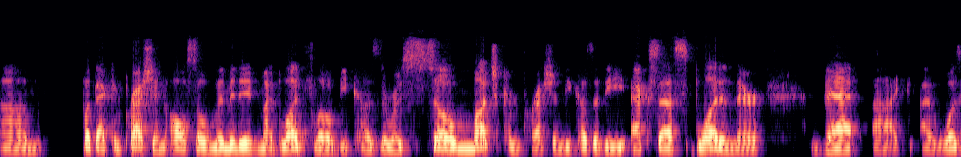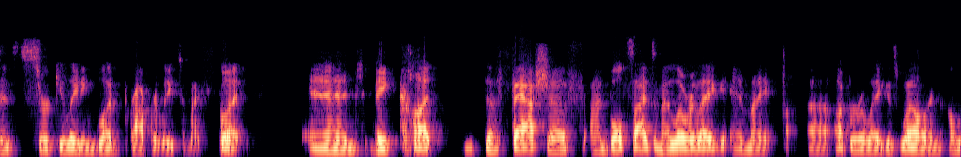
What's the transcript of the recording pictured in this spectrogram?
Um, but that compression also limited my blood flow because there was so much compression because of the excess blood in there that uh, I wasn't circulating blood properly to my foot. And they cut the fascia on both sides of my lower leg and my uh, upper leg as well. And, uh,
